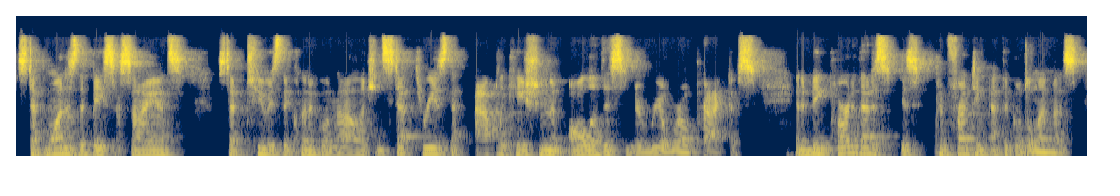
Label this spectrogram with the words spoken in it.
step one is the basic science. Step two is the clinical knowledge. And step three is the application of all of this into real world practice. And a big part of that is, is confronting ethical dilemmas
